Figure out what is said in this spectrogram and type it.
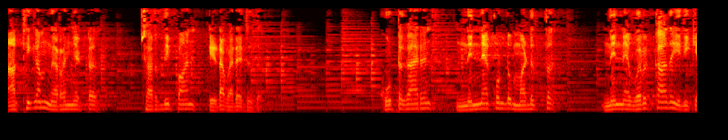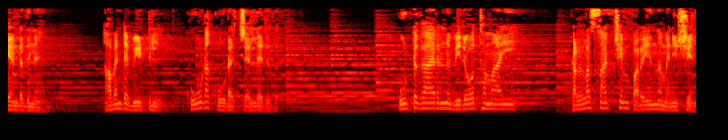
അധികം നിറഞ്ഞിട്ട് ഛർദിപ്പാൻ ഇടവരരുത്. കൂട്ടുകാരൻ നിന്നെക്കൊണ്ട് മടുത്ത് നിന്നെ വെറുക്കാതെ ഇരിക്കേണ്ടതിന് അവന്റെ വീട്ടിൽ കൂടെ കൂടെ ചെല്ലരുത്. കൂട്ടുകാരന് വിരോധമായി കള്ളസാക്ഷ്യം പറയുന്ന മനുഷ്യൻ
